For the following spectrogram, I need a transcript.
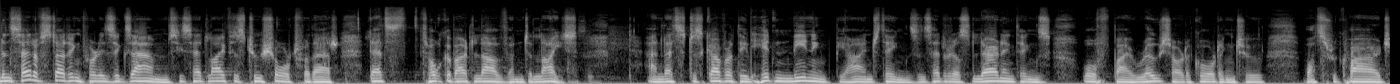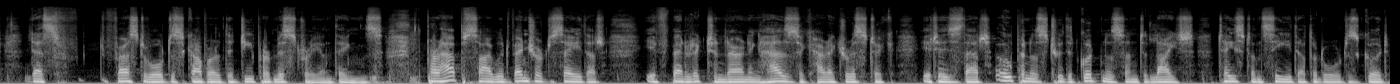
Instead of studying for his exams, he said, Life is too short for that. Let's talk about love and delight. And let's discover the hidden meaning behind things instead of just learning things off by rote or according to what's required. Let's first of all discover the deeper mystery in things. Perhaps I would venture to say that if Benedictine learning has a characteristic, it is that openness to the goodness and delight, taste and see that the Lord is good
